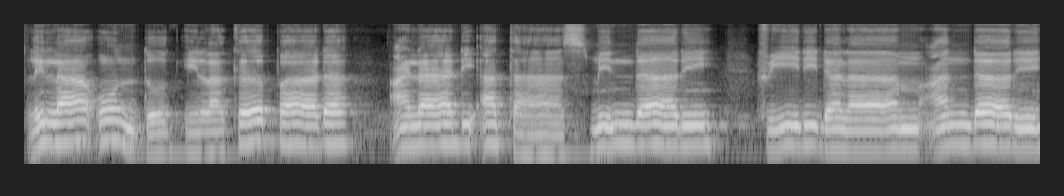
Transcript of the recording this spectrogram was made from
lila untuk ila kepada ala di atas min dari fi di dalam andari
